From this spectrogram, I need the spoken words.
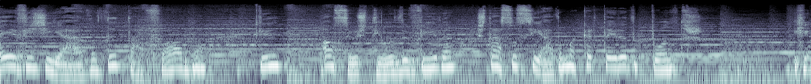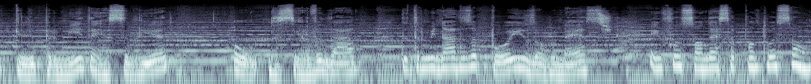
é vigiado de tal forma que, ao seu estilo de vida, está associada uma carteira de pontos que lhe permitem aceder ou de ser vedado determinados apoios ou benesses em função dessa pontuação.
